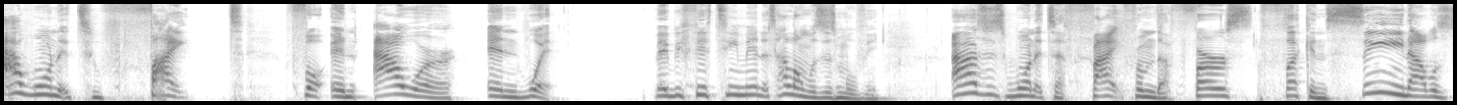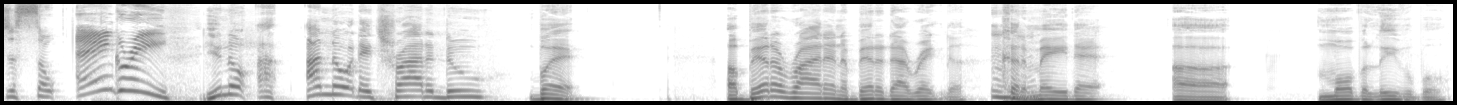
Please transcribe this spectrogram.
I wanted to fight for an hour and what? Maybe 15 minutes. How long was this movie? I just wanted to fight from the first fucking scene. I was just so angry. You know, I, I know what they try to do, but a better writer and a better director could Mm-hmm. have made that uh more believable.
